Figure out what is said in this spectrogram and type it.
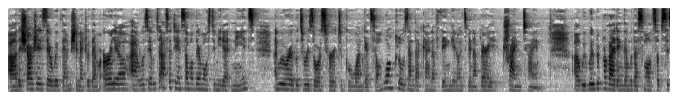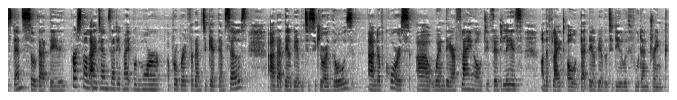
Uh, the charge is there with them. She met with them earlier and was able to ascertain some of their most immediate needs. And we were able to resource her to go and get some warm clothes and that kind of thing. You know, it's been a very trying time. Uh, we will be providing them with a small subsistence so that the personal items that it might be more appropriate for them to get themselves, uh, that they'll be able to secure those and of course, uh, when they are flying out, if there are delays on the flight out, that they'll be able to deal with food and drink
